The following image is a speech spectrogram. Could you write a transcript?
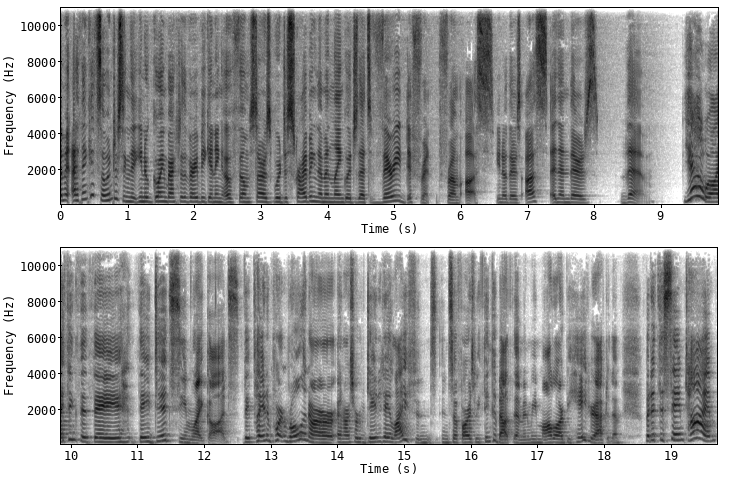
I mean, I think it's so interesting that, you know, going back to the very beginning of film stars, we're describing them in language that's very different from us. You know, there's us and then there's them. Yeah, well, I think that they they did seem like gods. They play an important role in our in our sort of day to day life, and in insofar as we think about them and we model our behavior after them. But at the same time,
